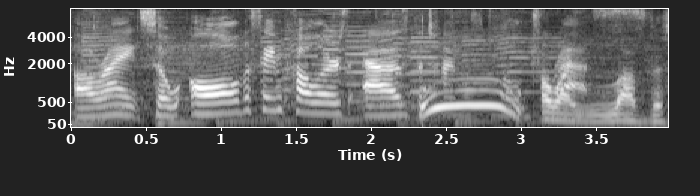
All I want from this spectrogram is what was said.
All right, so all the same colors as the timeless Ooh, cool oh, I love this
